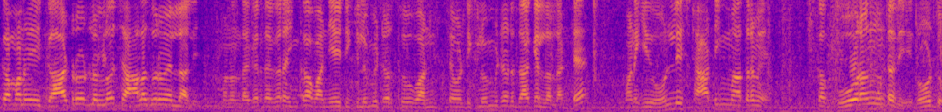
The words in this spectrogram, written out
ఇంకా మనం ఈ ఘాట్ రోడ్లలో చాలా దూరం వెళ్ళాలి. మనం దగ్గర దగ్గర ఇంకా one eighty kilometres one seventy kilometre దాకా వెళ్ళాలంటే మనకి ఇది ఓన్లీ స్టార్టింగ్ మాత్రమే. ఇంకా ఘోరంగా ఉంటుంది రోడ్డు.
